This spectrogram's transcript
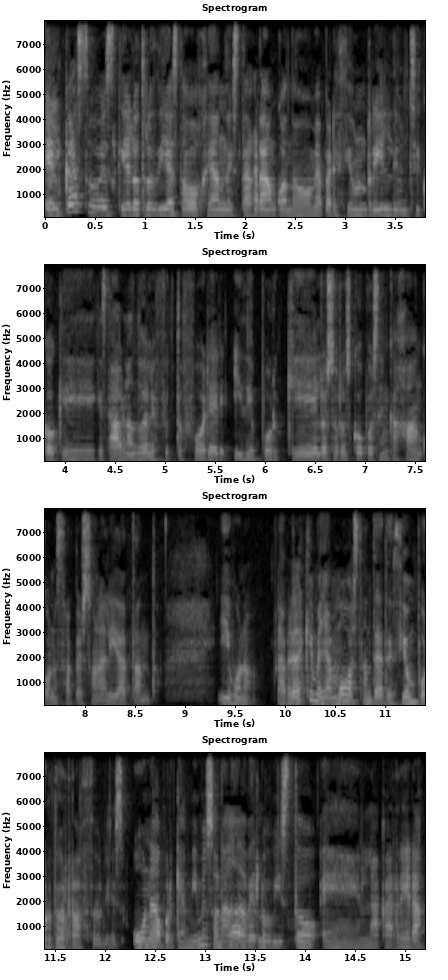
El caso es que el otro día estaba ojeando Instagram cuando me apareció un reel de un chico que, estaba hablando del efecto Forer y de por qué los horóscopos encajaban con nuestra personalidad tanto. Y bueno, la verdad es que me llamó bastante atención por dos razones. Una, porque a mí me sonaba de haberlo visto en la carrera.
